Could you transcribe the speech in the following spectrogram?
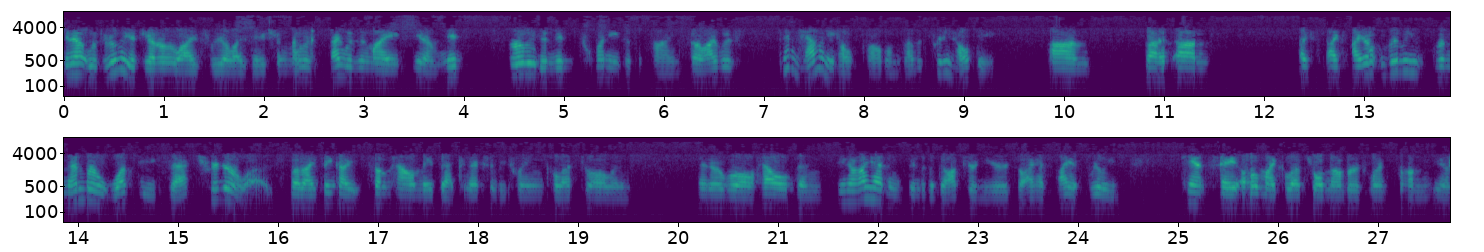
You know, it was really a generalized realization. I was I was in my you know mid early to mid twenties at the time, so I was didn't have any health problems. I was pretty healthy, um, but um, I, I I don't really remember what the exact trigger was, but I think I somehow made that connection between cholesterol and and overall health. And you know, I hadn't been to the doctor in years, so I had I really can't say, oh, my cholesterol numbers went from you know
